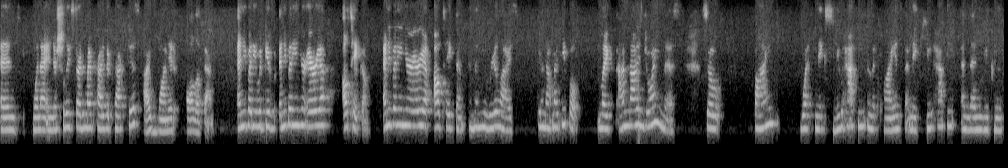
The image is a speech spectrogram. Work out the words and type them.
And when I initially started my private practice, I wanted all of them. Anybody would give anybody in your area, I'll take them. Anybody in your area, I'll take them. And then you realize they're not my people. Like, I'm not enjoying this. So find what makes you happy and the clients that make you happy and then you can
